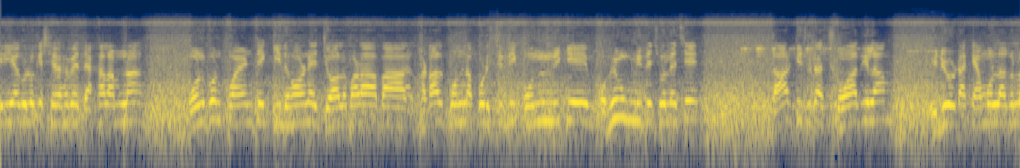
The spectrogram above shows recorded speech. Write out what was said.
এরিয়াগুলোকে সেভাবে দেখালাম না। কোন কোন পয়েন্টে কী ধরনের জল বাড়া বা ঘাটাল বন্যা পরিস্থিতি কোন দিকে অভিমুখ নিতে চলেছে, তার কিছুটা ছোঁয়া দিলাম। ভিডিওটা কেমন লাগল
